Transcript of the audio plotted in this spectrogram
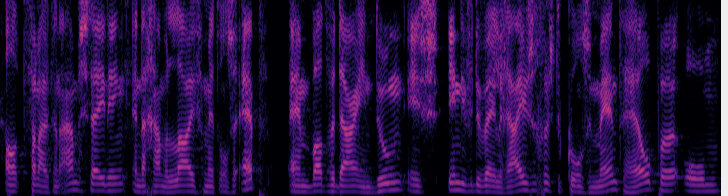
Al vanuit een aanbesteding. En daar gaan we live met onze app. En wat we daarin doen is individuele reizigers, de consument, helpen om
